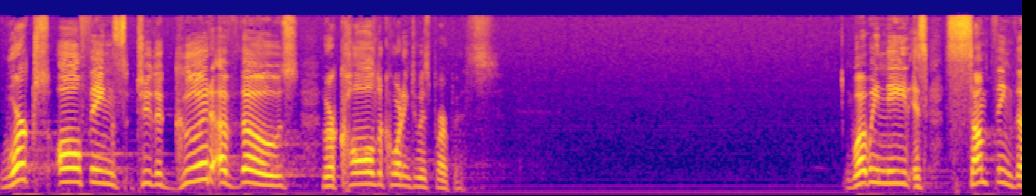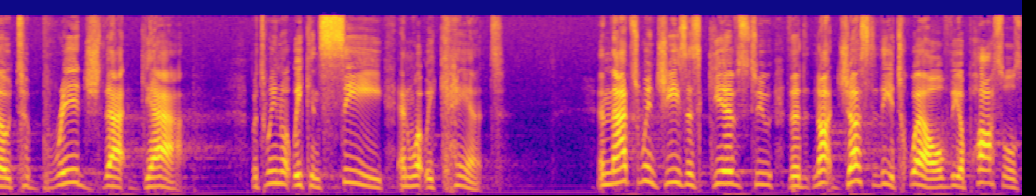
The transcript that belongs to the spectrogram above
works all things to the good of those who are called according to his purpose. What we need is something, though, to bridge that gap between what we can see and what we can't. And that's when Jesus gives to the, not just the 12, the apostles,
